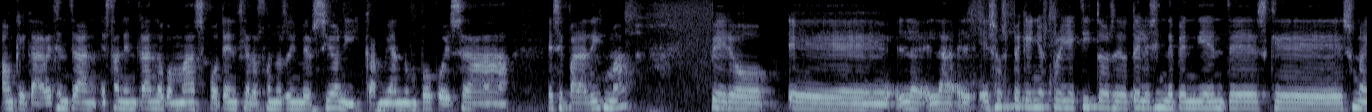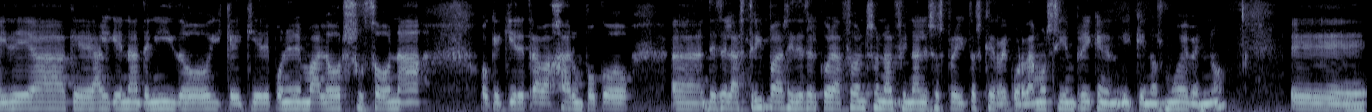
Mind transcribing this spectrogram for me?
aunque cada vez entran, están entrando con más potencia los fondos de inversión y cambiando un poco ese paradigma pero eh, esos pequeños proyectitos de hoteles independientes, que es una idea que alguien ha tenido y que quiere poner en valor su zona o que quiere trabajar un poco eh, desde las tripas y desde el corazón, son al final esos proyectos que recordamos siempre y que, nos mueven, ¿no? Eh,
